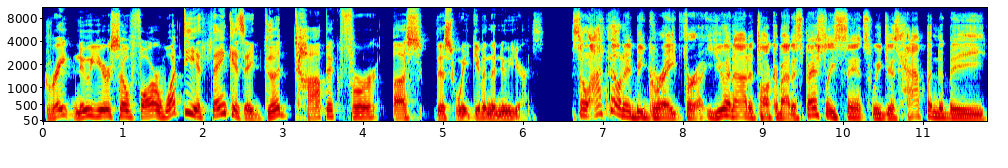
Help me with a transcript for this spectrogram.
great new year so far. What do you think is a good topic for us this week, given the new year? So I thought it'd be great for you and I to talk about, especially since we just happen to be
